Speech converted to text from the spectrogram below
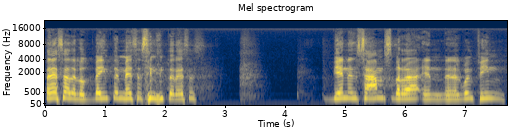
presa de los 20 meses sin intereses? Vienen Sams, ¿verdad? En, en, el buen fin,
